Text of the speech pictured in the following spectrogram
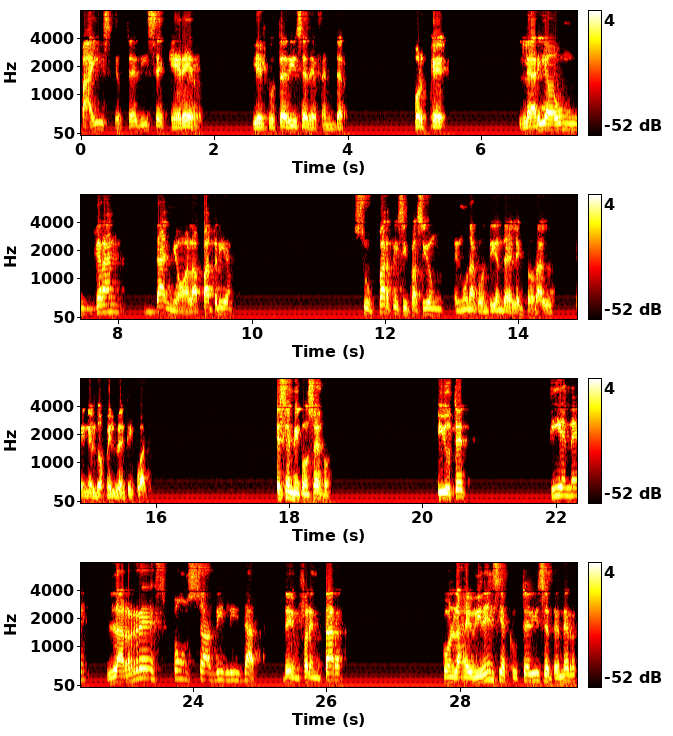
país que usted dice querer y el que usted dice defender. Porque le haría un gran daño a la patria su participación en una contienda electoral en el 2024. Ese es mi consejo. Y usted tiene la responsabilidad de enfrentar con las evidencias que usted dice tener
